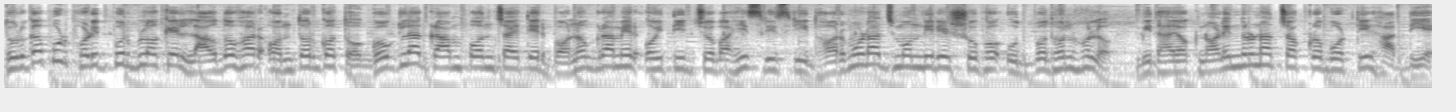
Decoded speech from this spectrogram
দুর্গাপুর ফরিদপুর ব্লকের লাউদোহার অন্তর্গত গোগলা গ্রাম পঞ্চায়েতের বনগ্রামের ঐতিহ্যবাহী শ্রী শ্রী ধর্মরাজ মন্দিরের শুভ উদ্বোধন হল বিধায়ক নরেন্দ্রনাথ চক্রবর্তীর হাত দিয়ে।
